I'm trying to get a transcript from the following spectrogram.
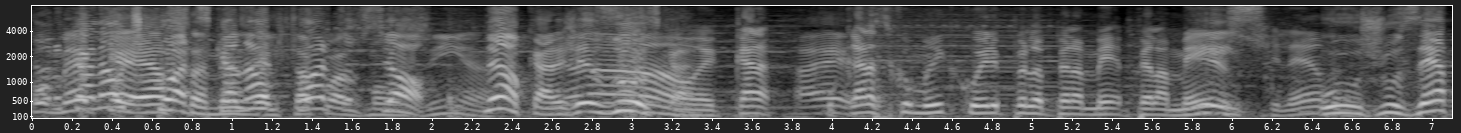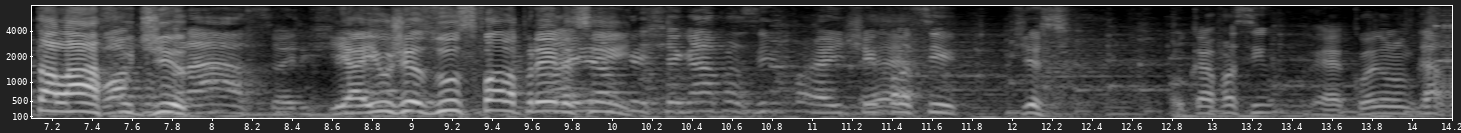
Como no é que canal é de essa cortes, mesmo? canal Ele de tá com cortes as oficial. mãozinhas? Não, cara, Jesus, Não, cara. é, cara, Ah, é. O cara se comunica com ele pela, pela, me- pela mente, Isso. lembra? O José tá lá, Bota o fudido. braço, aí ele E aí o Jesus fala pra ele Aí, assim. ele chegava pra assim, aí chega e fala assim, Jesus. O cara fala assim, é, como é que é o nome do cara?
